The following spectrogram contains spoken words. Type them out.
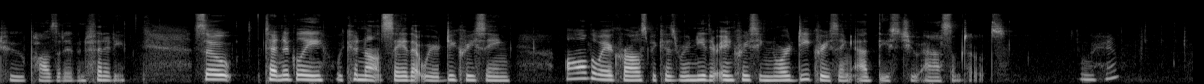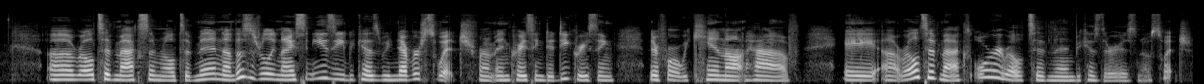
to positive infinity. So technically, we could not say that we're decreasing all the way across because we're neither increasing nor decreasing at these two asymptotes. Okay. Uh, relative max and relative min. Now this is really nice and easy because we never switch from increasing to decreasing. Therefore, we cannot have a uh, relative max or a relative min because there is no switch.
